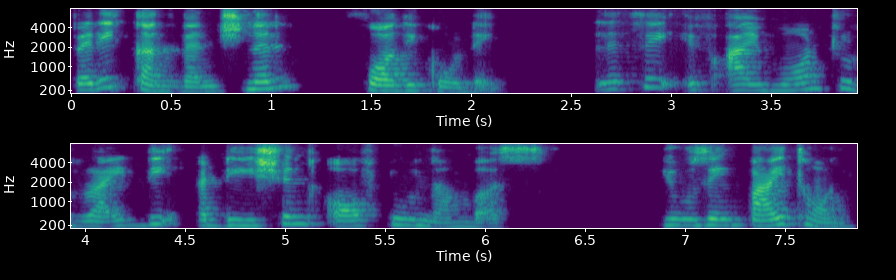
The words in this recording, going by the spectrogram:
very conventional for the coding. Let's say if I want to write the addition of two numbers, using Python.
